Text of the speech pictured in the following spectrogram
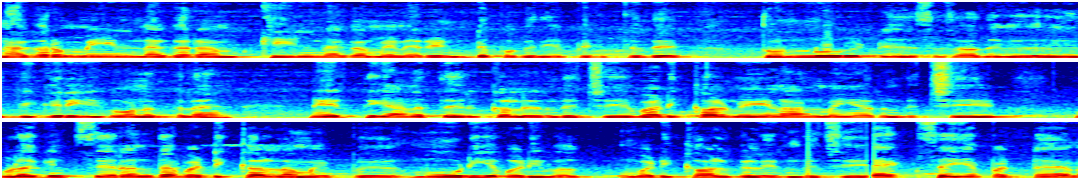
நகரம் மேல் நகரம் கீழ் நகரம் என ரெண்டு பகுதியை பிரித்தது. தொண்ணூறு டி- டிகிரி கோணத்தில் நேர்த்தியான தெருக்கள் இருந்துச்சு வடிகால் மேலாண்மையாக இருந்துச்சு உலகின் சிறந்த வடிகால் அமைப்பு மூடிய வடிவ வடிகால்கள் இருந்துச்சு. பேக் செய்யப்பட்ட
